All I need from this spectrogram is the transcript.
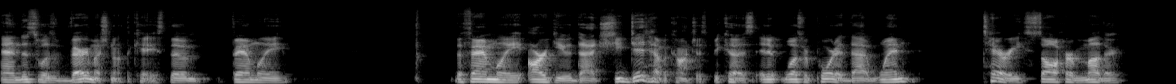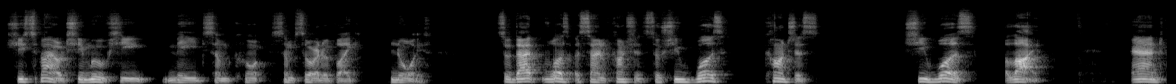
And this was very much not the case. The family the family argued that she did have a conscience because it was reported that when Terri saw her mother, she smiled, she moved, she made some some sort of like noise. So that was a sign of conscience. So she was conscious. She was alive. And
